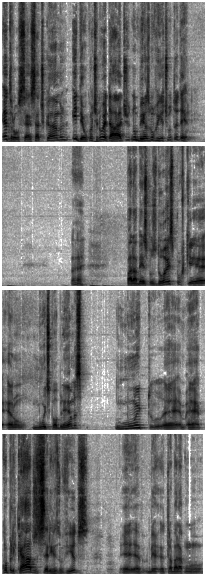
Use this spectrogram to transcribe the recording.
Entrou o Sérgio Sete Câmara e deu continuidade no mesmo ritmo do dele. Né? Parabéns para os dois, porque eram muitos problemas, muito é, é, complicados de serem resolvidos. É, é trabalhar com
